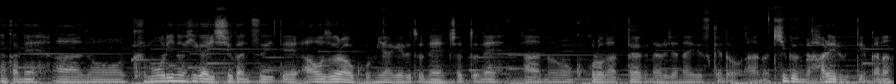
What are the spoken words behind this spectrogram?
なんかねあの曇りの日が1週間続いて青空をこう見上げるとねちょっとねあの心があったかくなるじゃないですけどあの気分が晴れるっていうかな、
